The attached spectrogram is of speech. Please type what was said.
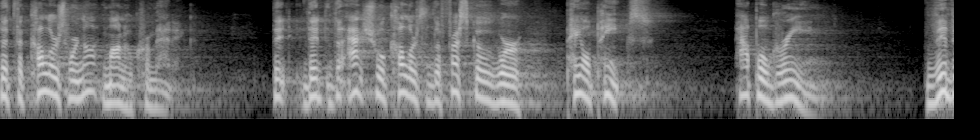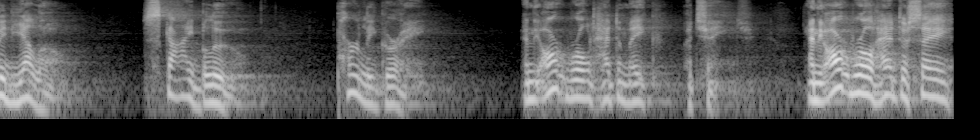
that the colors were not monochromatic, that, that the actual colors of the fresco were pale pinks, apple green, vivid yellow, sky blue, pearly gray. And the art world had to make a change. And the art world had to say,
